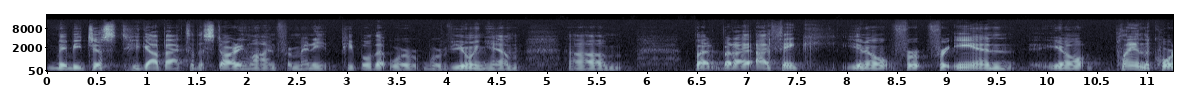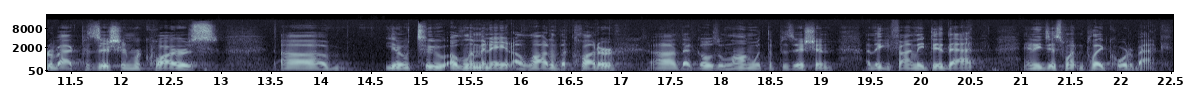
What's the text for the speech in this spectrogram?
maybe just he got back to the starting line for many people that were were viewing him. Um, but but I, I think you know, for for Ian, you know, playing the quarterback position requires, uh, you know, to eliminate a lot of the clutter uh, that goes along with the position. I think he finally did that, and he just went and played quarterback.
